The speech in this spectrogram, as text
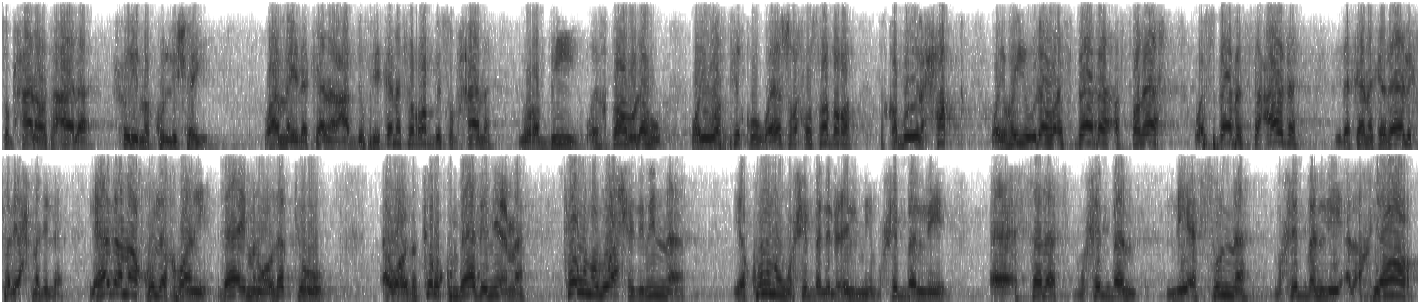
سبحانه وتعالى حرم كل شيء. وأما إذا كان العبد في كنف الرب سبحانه يربيه ويختار له ويوفقه ويشرح صدره لقبول الحق ويهيئ له أسباب الصلاح وأسباب السعادة إذا كان كذلك فليحمد الله. لهذا أنا أقول يا أخواني دائما وأذكر أو أذكركم بهذه النعمة كون الواحد منا يكون محبا للعلم محبا للسلف محبا للسنة محبا للأخيار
